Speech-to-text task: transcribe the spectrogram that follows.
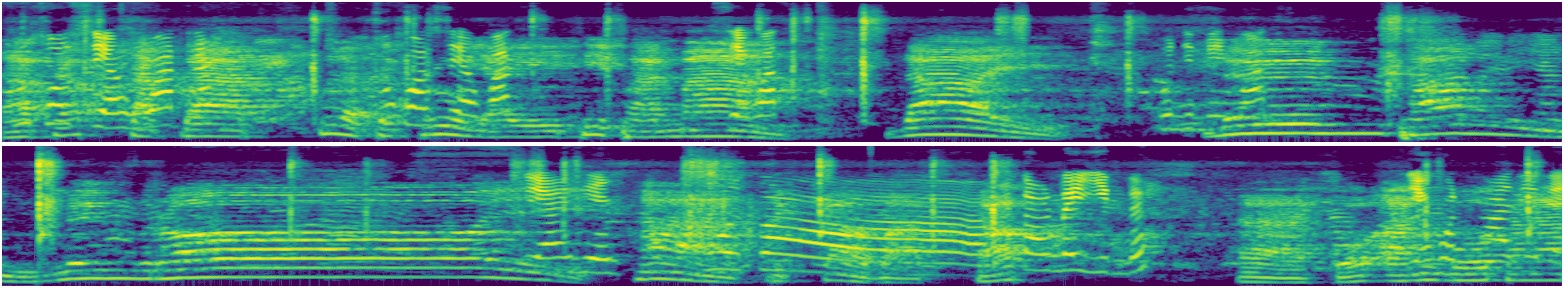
อ่าครับตักบาตรเมื่อสักครู่ใหญ่ที่ผ่านมาได้มันจะหดีว่านึ่งพันหนึ่งร้อยเสียงเด็กห้าพูดก็สิบเก้าบาทครับ ต้องได้ยินนะอ่าข ออนุโมทนา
